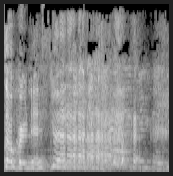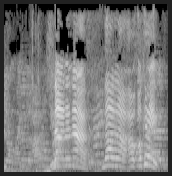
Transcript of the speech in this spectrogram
soberness. because she don't like the- Nah, nah, nah, nah, nah. Oh, Okay, But she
